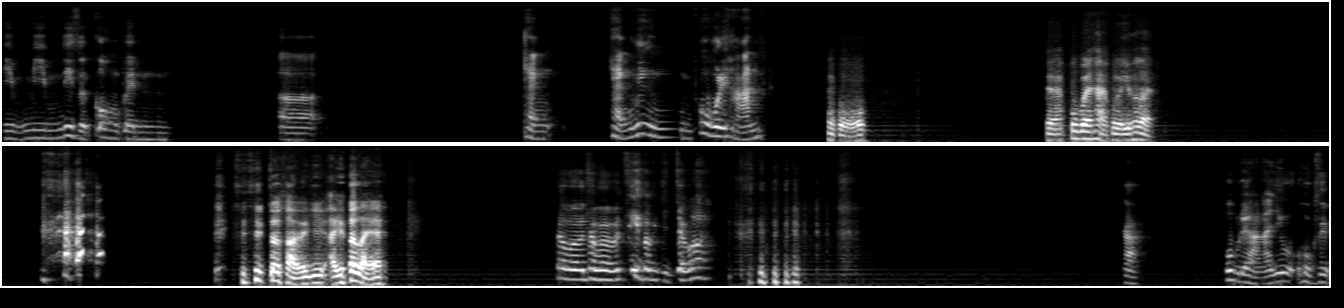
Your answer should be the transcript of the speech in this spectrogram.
มีมีมที่สุดก็คงเป็น เอ่อ แข่งแข่งวิ่งผู้บริหาร โอ้โหเดี๋ยวนะผู้บริหารคุณอายุเท่าไหร่ ตัวข่าวเมื่อกี้อายุเท่าไหร่อะทำไมทำไมมันที่ตรงจิตจังวะ อะผู้บริหารอายุหกสิบ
